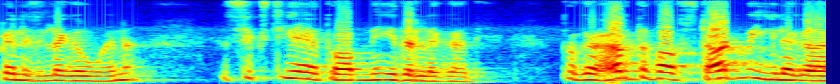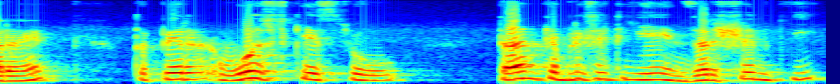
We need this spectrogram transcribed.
पहले से लगा हुआ है ना? सिक्सटी आया तो आपने इधर लगा दिया। तो अगर हर दफ़ा आप स्टार्ट में ही लगा रहे हैं तो फिर वर्स्ट केस जो टाइम कम्प्लेक्सिटी है इंजर्शन की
